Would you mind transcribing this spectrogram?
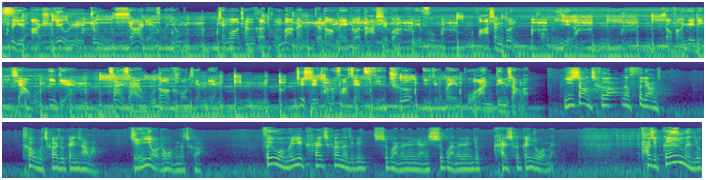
四月二十六日中午十二点左右。陈光诚和同伴们得到美国大使馆回复，华盛顿同意了。双方约定下午一点再在五道口见面。这时，他们发现自己的车已经被国安盯上了。一上车，那四辆特务车就跟上了，紧咬着我们的车。所以我们一开车呢，就跟使馆的人联系，使馆的人就开车跟着我们。他就根本就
